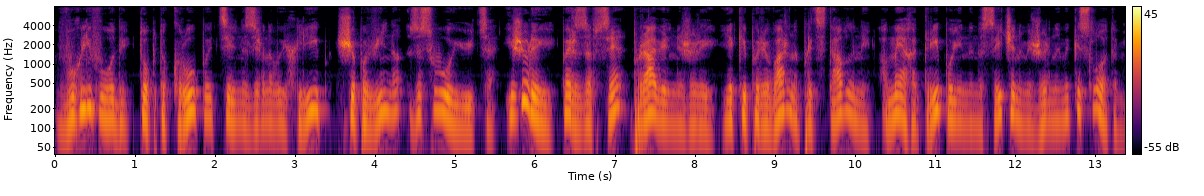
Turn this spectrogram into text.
вугліводи, тобто крупи, цільнозерновий хліб, що повільно засвоюються, і жири, перш за все, правильні жири, які переважно представлені омега-3 поліненасиченими жирними кислотами.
